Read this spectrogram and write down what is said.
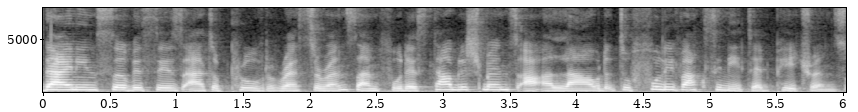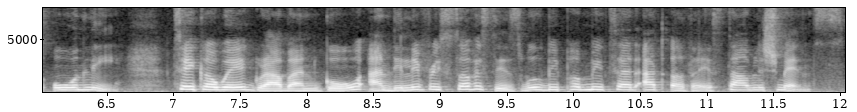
Dining services at approved restaurants and food establishments are allowed to fully vaccinated patrons only. Takeaway, grab and go, and delivery services will be permitted at other establishments.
